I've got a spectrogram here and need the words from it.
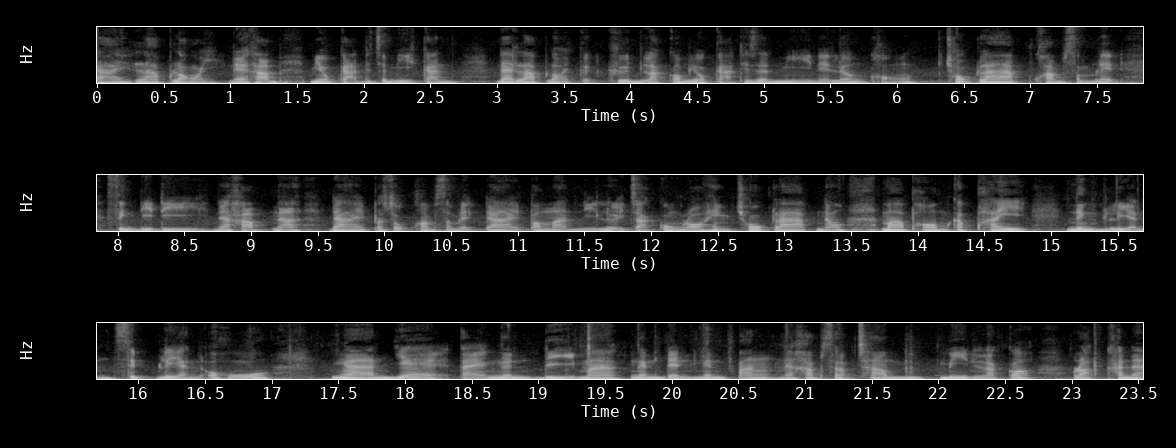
ได้ลาบลอยนะครับ มีโอกาสที่จะมีการได้ลาบลอยเกิดขึ้น แล้วก็มีโอกาสที่จะมีในเรื่องของโชคลาภความสำเร็จสิ่งดีๆนะครับนะได้ประสบความสำเร็จได้ประมาณนี้เลยจากกงล้อแห่งโชคลาภเนาะมาพร้อมกับไพ่หนึ่งเหรียญ10 เหรียญโอ้โหงานแย่แต่เงินดีมากเงินเด่นเงินปังนะครับสำหรับชาวมีนแล้วก็รักคนา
